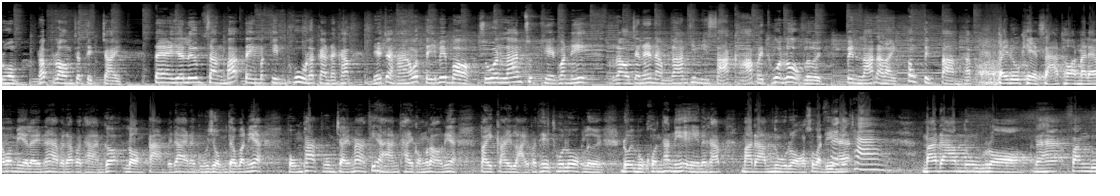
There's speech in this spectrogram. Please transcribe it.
รวม รับรองจะติดใจ แต่อย่าลืมสั่งบะเต็งมากินคู่แล้วกันนะครับ เดี๋ยวจะหาว่าตีไม่บอก ส่วนร้านสุดเขตวันนี้ เราจะแนะนำร้านที่มีสาขาไปทั่วโลกเลย เป็นร้านอะไรต้องติดตามครับ ไปดูเขตสาทรมาแล้วว่ามีอะไรน่าไปรับประทานก็ลองตามไปได้นะคุณผู้ชม แต่วันเนี้ยผมภาคภูมิใจมากที่อาหารไทยของเราเนี่ยไปไกลหลายประเทศทั่วโลกเลย โดยบุคคลท่านนี้เองนะครับ มาดามนูรอสวัสสดีวัสดีฮะค่ะมาดามนูรอนะฮะฟังดู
